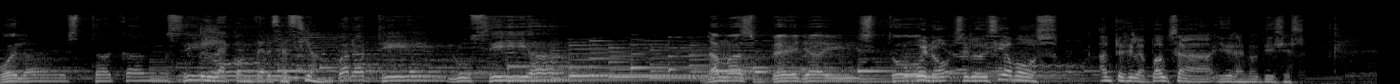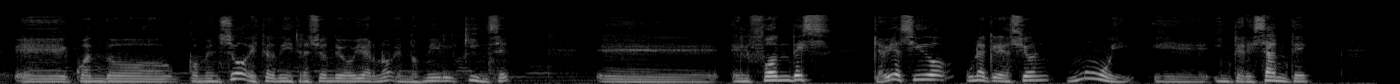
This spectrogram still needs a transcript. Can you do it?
vuela esta canción. La conversación. Para ti, Lucía, la más bella historia. Bueno, se lo decíamos antes de la pausa y de las noticias. Eh, cuando comenzó esta administración de gobierno en 2015, eh, el Fondes, que había sido una creación muy eh, interesante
